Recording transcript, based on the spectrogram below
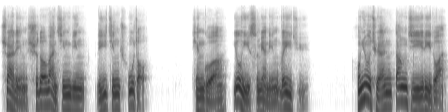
率领十多万精兵离京出走，天国又一次面临危局。洪秀全当机立断，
